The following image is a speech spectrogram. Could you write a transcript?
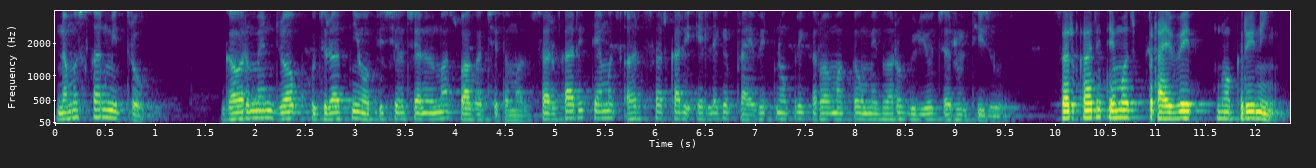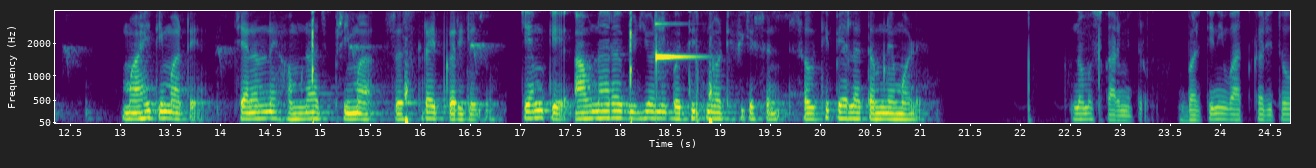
નમસ્કાર મિત્રો. ગવર્મેન્ટ જોબ ગુજરાતની ઓફિશિયલ ચેનલમાં સ્વાગત છે તમારું. સરકારી તેમજ અર્ધ સરકારી એટલે કે પ્રાઇવેટ નોકરી કરવા માગતા ઉમેદવારો વીડિયો જરૂરથી જુઓ. સરકારી તેમજ પ્રાઇવેટ નોકરીની માહિતી માટે ચેનલને હમણાં જ ફ્રીમાં સબસ્ક્રાઇબ કરી લેજો. કેમ કે આવનારા વિડીયોની બધી જ નોટિફિકેશન સૌથી પહેલાં તમને મળે. નમસ્કાર મિત્રો. ભરતીની વાત કરીએ તો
